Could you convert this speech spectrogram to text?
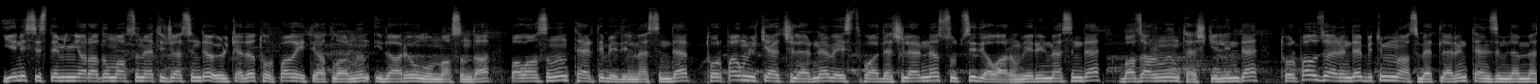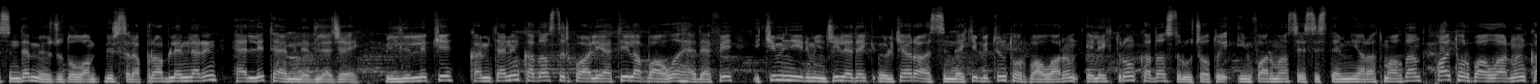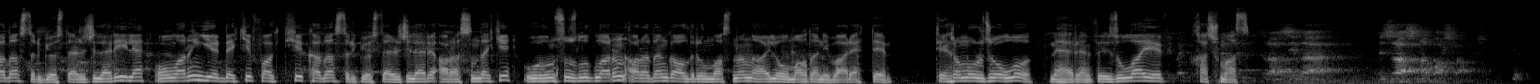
Yeni sistemin yaradılması nəticəsində ölkədə torpaq ehtiyatlarının idarə olunmasında, balansının tərtib edilməsində, torpaq mülkiyyətçilərinə və istifadəçilərinə subsidiyaların verilməsində, bazarının təşkilində, torpaq üzərində bütün münasibətlərin tənzimlənməsində mövcud olan bir sıra problemlərin həlli təmin ediləcək. Bildirilib ki, komitənin kadastr fəaliyyəti ilə bağlı hədəfi 2020-ci ilədək ölkə ərazisindəki bütün torpaqların elektron kadastr uçotu informasiya sistemini yaratmaqdan pay torpaqlarının kadastr göstəriciləri ilə onların yerdəki faktiki kadastr göstəriciləri arasındakı uyğunsuzluqların aradan qaldırılmasına nail olmaqdan ibarətdir. Tehran Orucoğlu, Məhərrəm Feyzullayev, Xaçmaz.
